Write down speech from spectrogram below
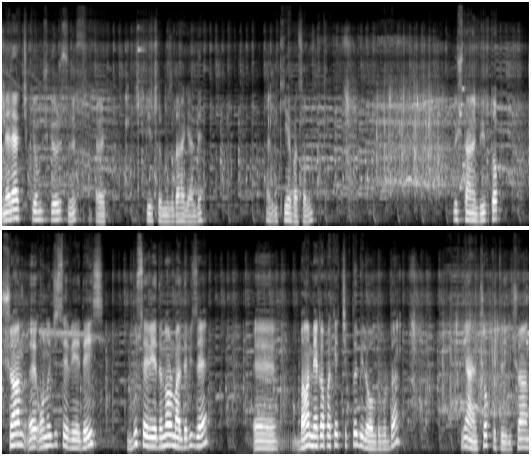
neler çıkıyormuş görürsünüz. Evet. Bir kırmızı daha geldi. Hadi ikiye basalım. 3 tane büyük top. Şu an e, 10. seviyedeyiz. Bu seviyede normalde bize e, bana mega paket çıktığı bile oldu burada. Yani çok kötü. Şu an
